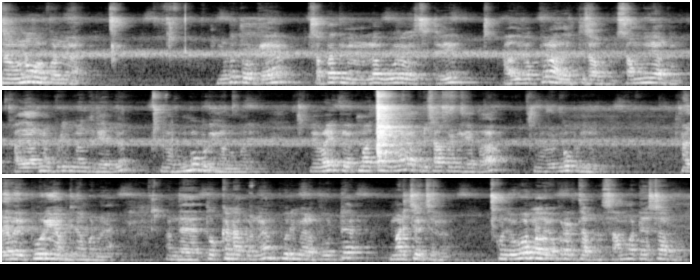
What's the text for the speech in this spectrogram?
நான் ஒன்றும் ஒன்று எடுத்து வைப்பேன் சப்பாத்தி மீன் நல்லா ஊற வச்சுட்டு அதுக்கப்புறம் அதை எடுத்து சாப்பிடும் செம்மையாக இருக்கும். அது யாருக்கும் பிடிக்குமான்னு தெரியாது. எனக்கு ரொம்ப பிடிக்கும் அந்த மாதிரி. என் ஒய்ஃப் எப்போ அப்படி சாப்பிட்றேன்னு கேட்பா எனக்கு ரொம்ப பிடிக்கும். அதே மாதிரி பூரியும் அப்படி தான் பண்ணுவேன். அந்த தொக்கை என்ன பண்ணுவேன்? பூரி மேலே போட்டு மடித்து வச்சிருவேன். கொஞ்சம் ஊறினதுக்கப்புறம் எடுத்து சாப்பிடுவேன். செம்ம டேஸ்ட்டாக இருக்கும்.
